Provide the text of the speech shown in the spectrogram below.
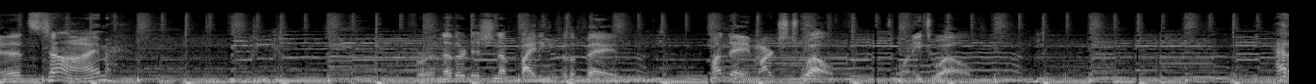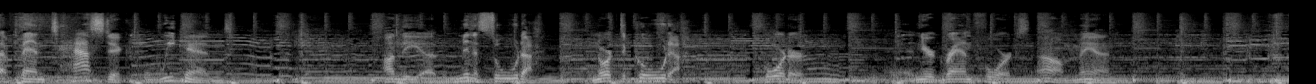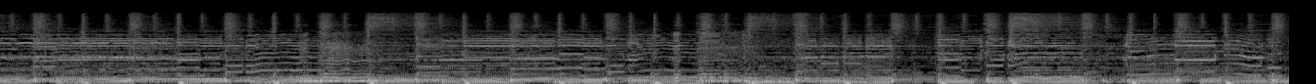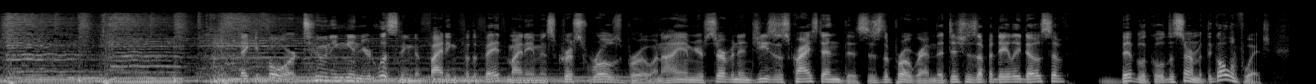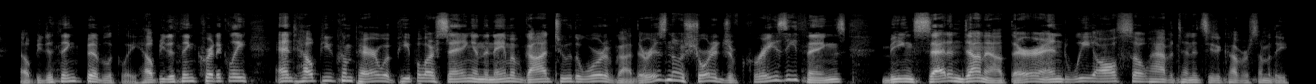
It's time for another edition of Fighting for the Faith. Monday, March 12th, 2012. Had a fantastic weekend on the uh, Minnesota, North Dakota border uh, near Grand Forks. Oh, man. Thank you for tuning in. You're listening to Fighting for the Faith. My name is Chris Rosebrough, and I am your servant in Jesus Christ, and this is the program that dishes up a daily dose of biblical discernment, the goal of which help you to think biblically, help you to think critically, and help you compare what people are saying in the name of God to the Word of God. There is no shortage of crazy things being said and done out there, and we also have a tendency to cover some of the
